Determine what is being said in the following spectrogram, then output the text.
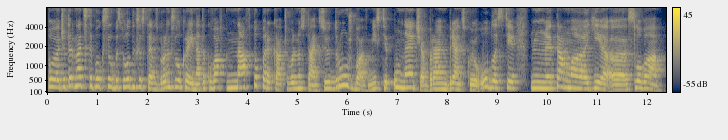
по 14 полк сил безпілотних систем збройних сил України атакував нафтоперекачувальну станцію Дружба в місті Унеча Брянської області. Там є слова.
